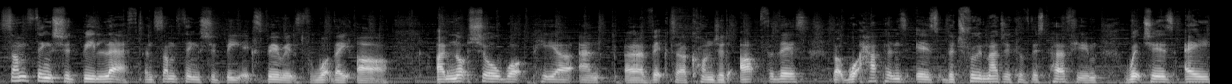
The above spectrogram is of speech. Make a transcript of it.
Some things should be left and some things should be experienced for what they are. I'm not sure what Pia and uh, Victor conjured up for this, but what happens is the true magic of this perfume, which is a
